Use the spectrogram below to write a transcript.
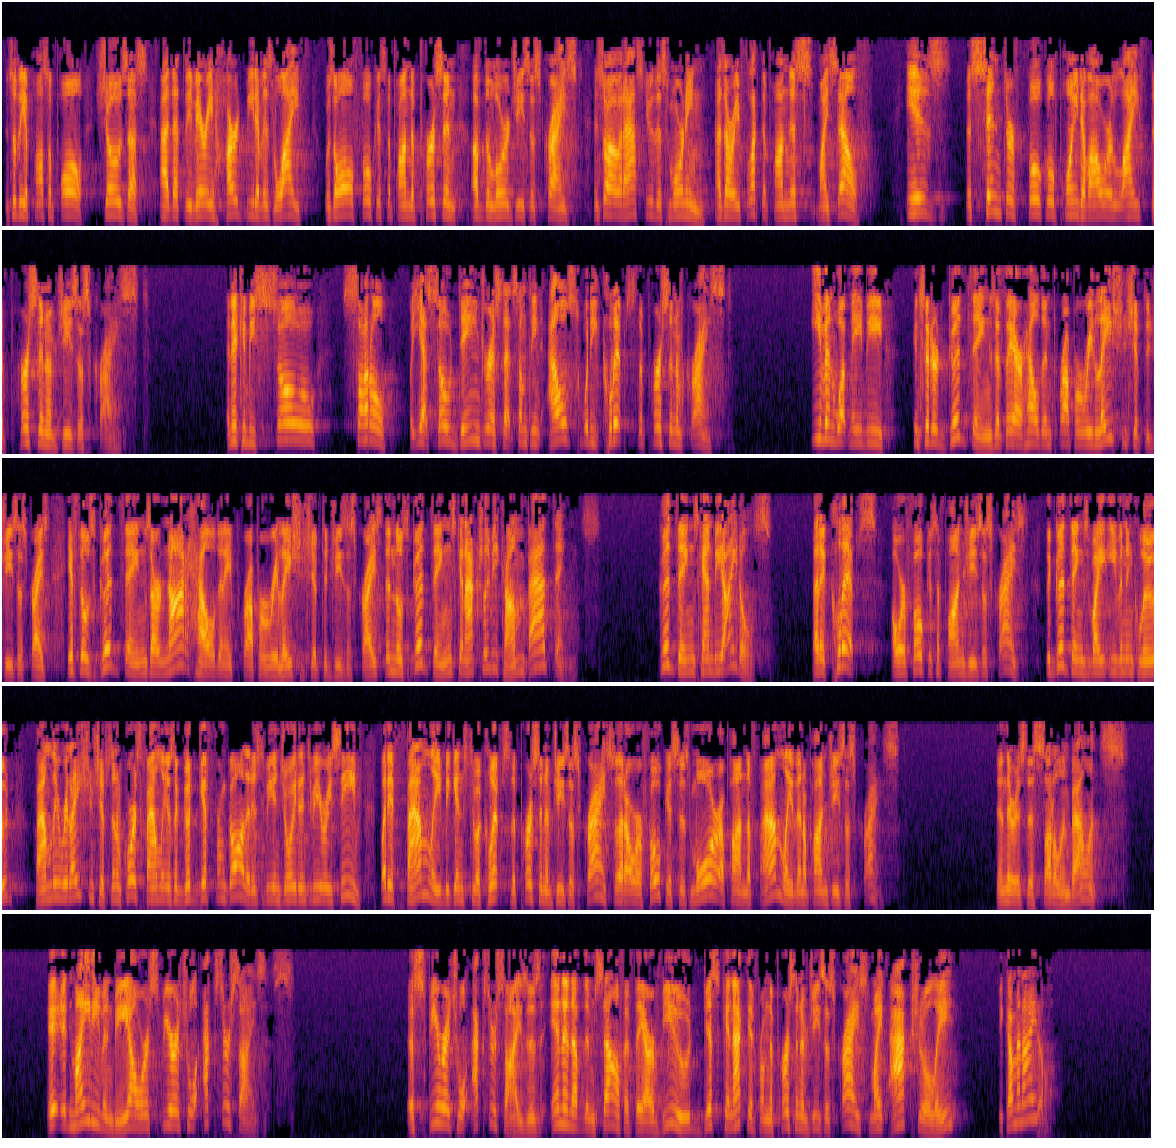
And so the apostle Paul shows us uh, that the very heartbeat of his life was all focused upon the person of the Lord Jesus Christ. And so I would ask you this morning, as I reflect upon this myself, is the center focal point of our life, the person of Jesus Christ. And it can be so subtle, but yet so dangerous that something else would eclipse the person of Christ. Even what may be considered good things if they are held in proper relationship to Jesus Christ. If those good things are not held in a proper relationship to Jesus Christ, then those good things can actually become bad things. Good things can be idols that eclipse our focus upon Jesus Christ. The good things might even include family relationships. And of course, family is a good gift from God that is to be enjoyed and to be received. But if family begins to eclipse the person of Jesus Christ so that our focus is more upon the family than upon Jesus Christ, then there is this subtle imbalance. It, it might even be our spiritual exercises The spiritual exercises in and of themselves, if they are viewed disconnected from the person of Jesus Christ, might actually become an idol.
